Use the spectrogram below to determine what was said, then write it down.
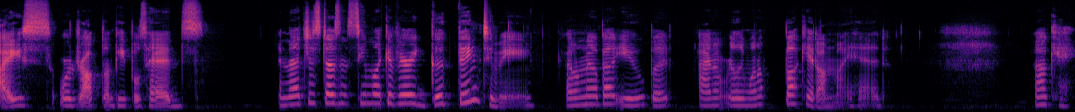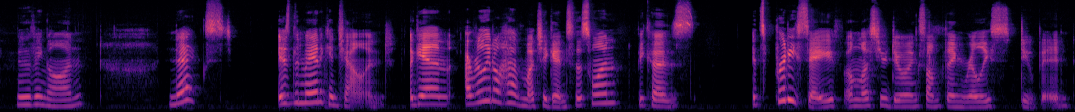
ice were dropped on people's heads. And that just doesn't seem like a very good thing to me. I don't know about you, but I don't really want a bucket on my head. Okay, moving on. Next is the mannequin challenge. Again, I really don't have much against this one because it's pretty safe unless you're doing something really stupid.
